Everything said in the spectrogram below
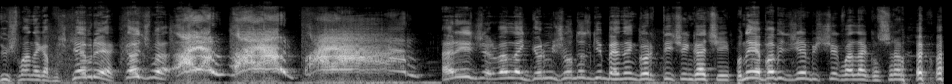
düşmanla kapış. Gel buraya. Kaçma. Hayır. Hayır. Hayır. Arkadaşlar vallahi görmüş olduğunuz gibi benden korktuğu için kaçayım. Bunu yapabileceğim bir şey yok vallahi kusura bakma.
